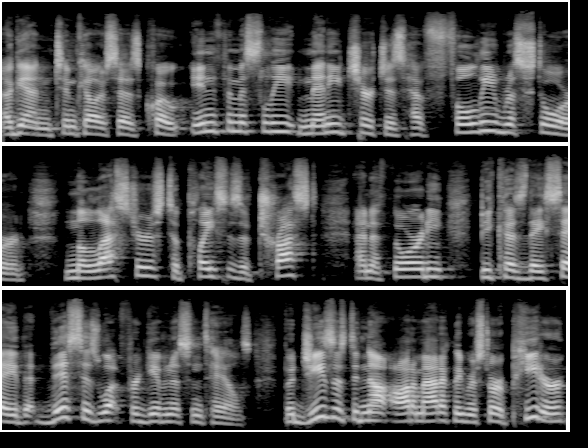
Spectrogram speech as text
Again, Tim Keller says, quote, infamously many churches have fully restored molesters to places of trust and authority because they say that this is what forgiveness entails. But Jesus did not automatically restore Peter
